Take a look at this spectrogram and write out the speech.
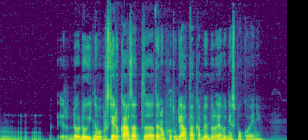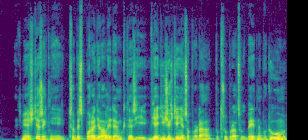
mm, do, dojít nebo prostě dokázat eh, ten obchod udělat tak, aby byli hodně spokojeni. Teď mi ještě řekni, co bys poradila lidem, kteří vědí, že chtějí něco prodat, potřebují prodat svůj byt nebo dům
